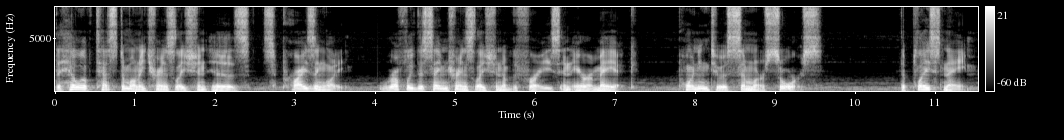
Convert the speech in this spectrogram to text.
The hill of testimony translation is, surprisingly, roughly the same translation of the phrase in Aramaic, pointing to a similar source. The place name,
